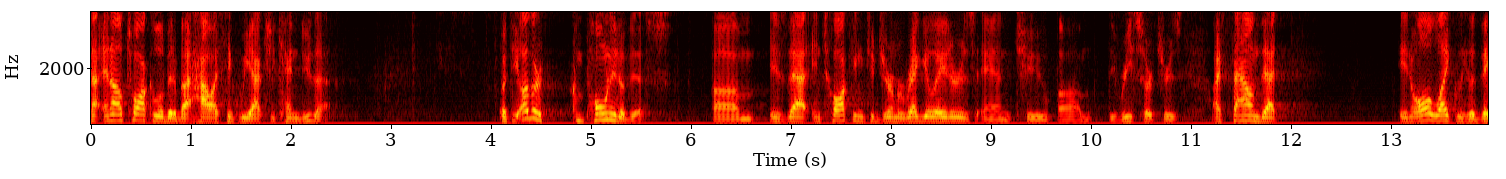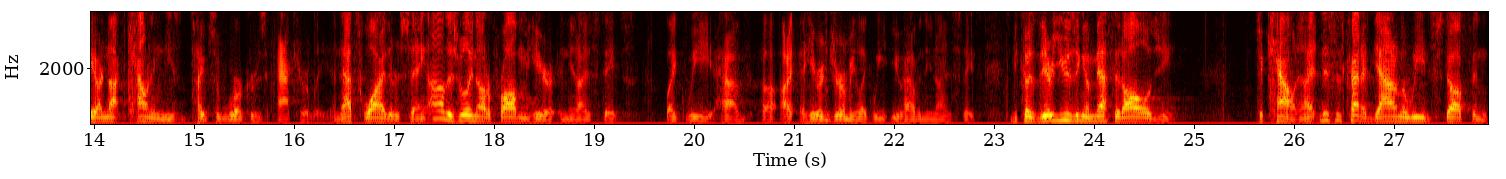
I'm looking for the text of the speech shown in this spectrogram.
and, I, will talk a little bit about how I think we actually can do that. But the other component of this um, is that in talking to German regulators and to um, the researchers, I found that in all likelihood, they are not counting these types of workers accurately. And that's why they're saying, oh, there's really not a problem here in the United States like we have uh, here in Germany, like we, you have in the United States, because they're using a methodology to count. And I, this is kind of down in the weeds stuff, and,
